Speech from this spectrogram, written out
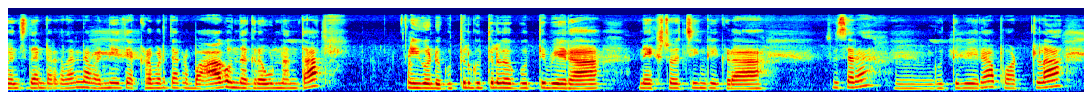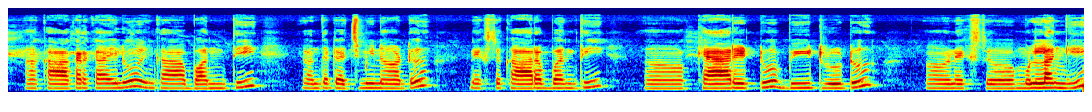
మంచిది అంటారు కదండి. అవన్నీ అయితే ఎక్కడ పడితే అక్కడ బాగుంది ఆ గ్రౌండ్ అంతా. ఇదిగోండి గుత్తులు గుత్తులుగా గుత్తిబీర నెక్స్ట్ వచ్చి ఇంక ఇక్కడ చూసారా? గుత్తిబీర పొట్ల కాకరకాయలు ఇంకా బంతి ఇవంతా టచ్ మీ నాటు నెక్స్ట్ కారబంతి ఆ, క్యారెట్ బీట్రూట్ నెక్స్ట్ ముల్లంగి.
